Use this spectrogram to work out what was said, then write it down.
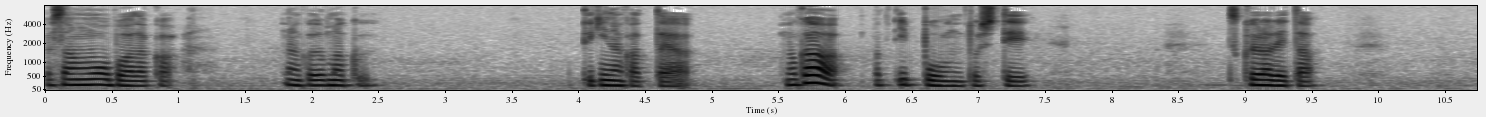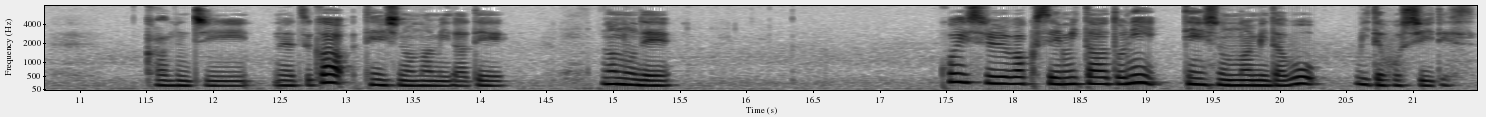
予算オーバーだかなんかうまくできなかったのが一本として作られた感じのやつが「天使の涙で」なので恋する惑星見た後に天使の涙を見てほしいです。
